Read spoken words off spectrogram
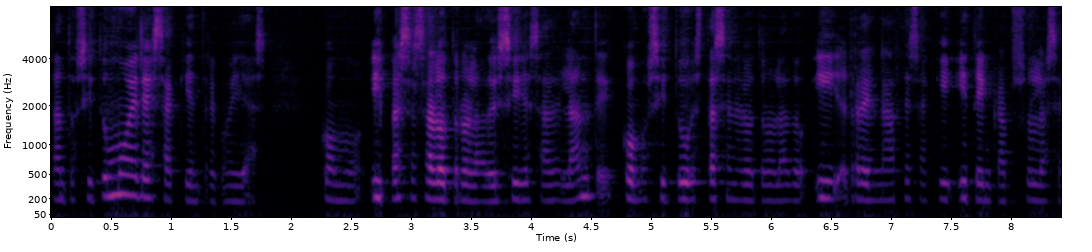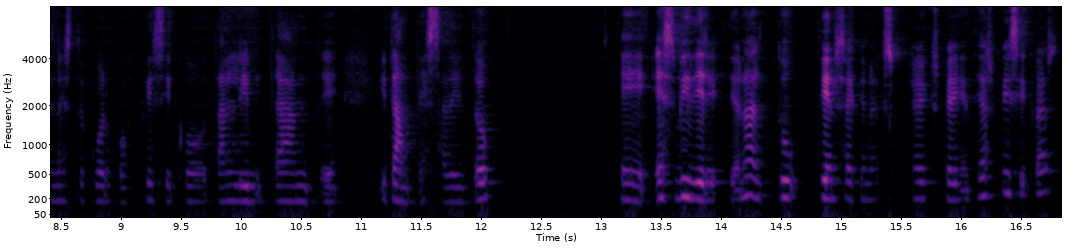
tanto si tú mueres aquí, entre comillas, como, y pasas al otro lado y sigues adelante, como si tú estás en el otro lado y renaces aquí y te encapsulas en este cuerpo físico tan limitante y tan pesadito, eh, es bidireccional. Tú tienes aquí unas experiencias físicas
